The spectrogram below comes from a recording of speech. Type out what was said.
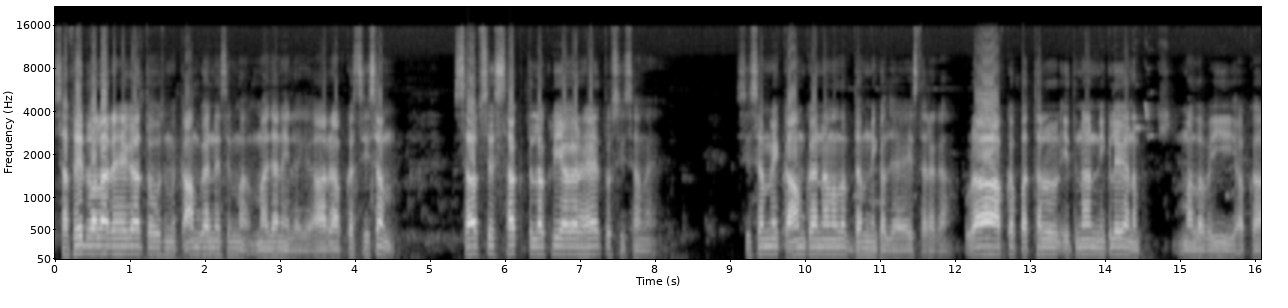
सफ़ेद वाला रहेगा तो उसमें काम करने से मज़ा नहीं लगेगा। और आपका शीशम, सबसे सख्त लकड़ी अगर है तो शीशम है। शीशम में काम करना मतलब दम निकल जाएगा इस तरह का। पूरा आपका पत्थर इतना निकलेगा ना मतलब ये आपका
